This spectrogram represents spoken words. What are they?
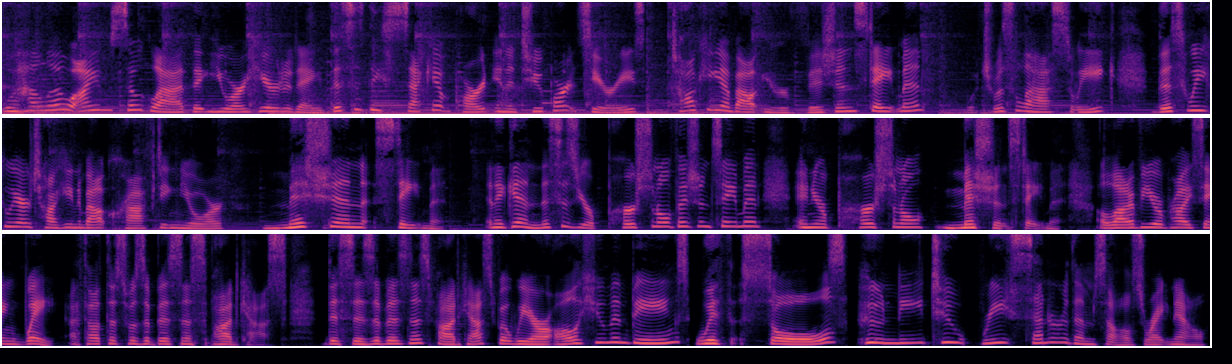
Well, hello. I am so glad that you are here today. This is the second part in a two part series talking about your vision statement, which was last week. This week, we are talking about crafting your mission statement. And again, this is your personal vision statement and your personal mission statement. A lot of you are probably saying, wait, I thought this was a business podcast. This is a business podcast, but we are all human beings with souls who need to recenter themselves right now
